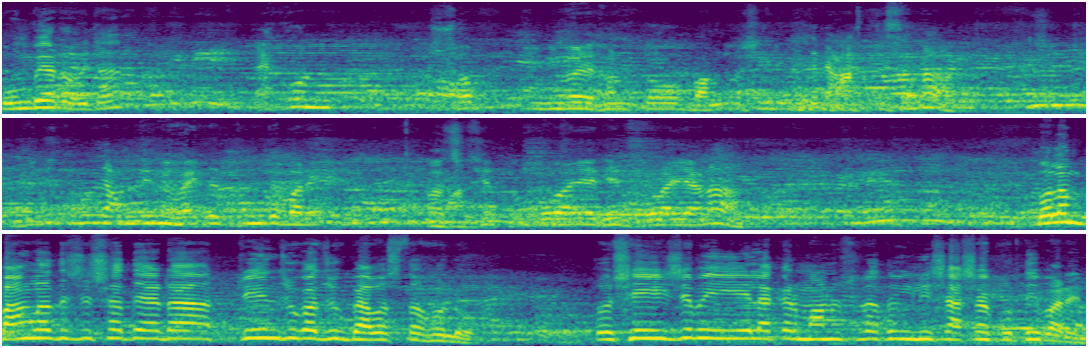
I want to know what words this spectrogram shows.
কমবে আর ওইটা? এখন সব এবার এখন তো বাংলাদেশের ইলিশ আসতেছে না। যদি কোনো আমদানি হয় তো কিনতে পারে। আচ্ছা। মাছের তো বলা যায় রেট বলা যায় না। বললাম বাংলাদেশের সাথে একটা ট্রেন যোগাযোগ ব্যবস্থা হলো। তো সেই হিসেবে এই এলাকার মানুষরা তো ইলিশ আশা করতেই পারেন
